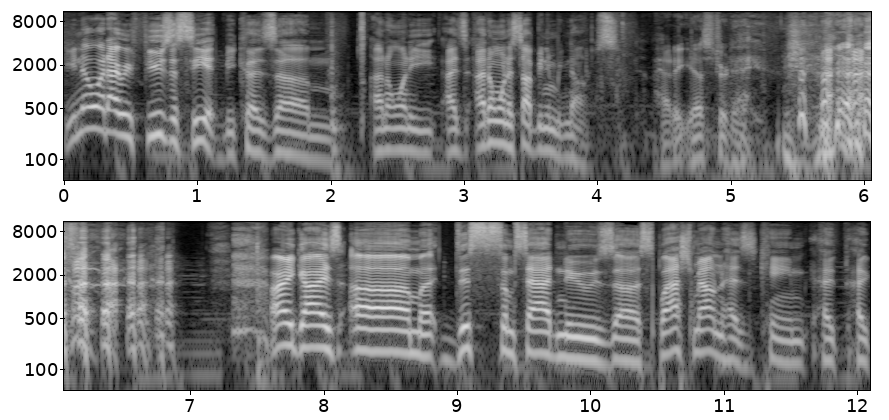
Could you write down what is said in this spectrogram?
You know what? I refuse to see it because um, I don't want to. I, I don't want to stop eating McDonald's. I had it yesterday. All right, guys. Um, this is some sad news. Uh, Splash Mountain has came had, had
